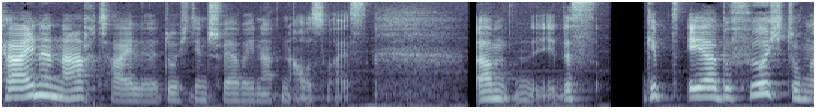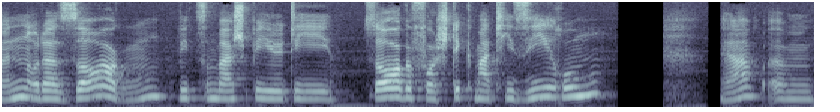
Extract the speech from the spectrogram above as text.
keine Nachteile durch den Schwerbehindertenausweis. Ähm, das gibt eher Befürchtungen oder Sorgen, wie zum Beispiel die Sorge vor Stigmatisierung. Ja, ähm,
